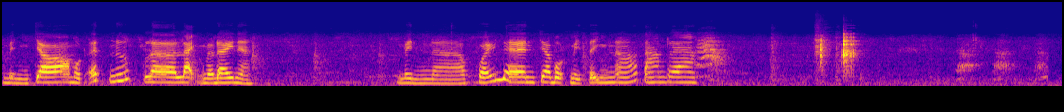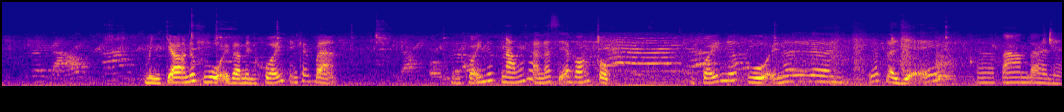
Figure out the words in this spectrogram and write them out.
Mình cho một ít nước lạnh vào đây nè. Mình à, khuấy lên cho bột mì tinh nó tan ra. Mình cho nước nguội và mình khuấy nha các bạn. Mình khuấy nước nóng là nó sẽ vón cục khuấy nước nguội nó ờ, rất là dễ ờ, tan ra nè.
